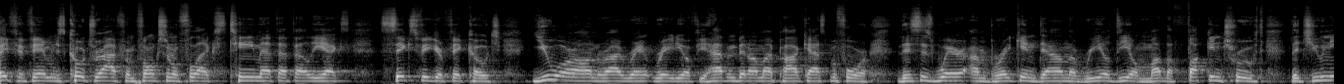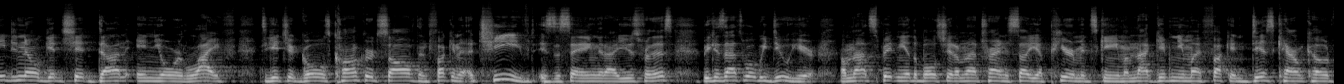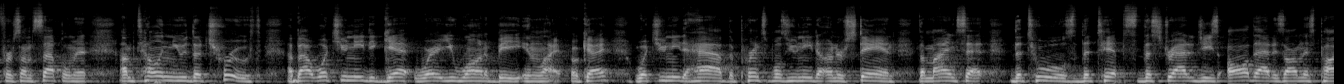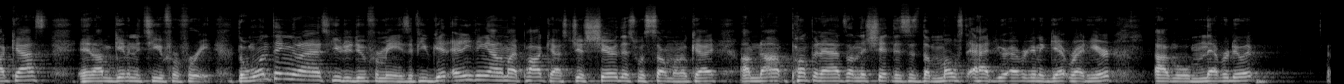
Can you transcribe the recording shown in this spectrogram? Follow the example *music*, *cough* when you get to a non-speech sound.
Hey, Fit Family, it's Coach Rod from Functional Flex, Team FFLEX, Six Figure Fit Coach. You are on Rye Rant Radio. If you haven't been on my podcast before, this is where I'm breaking down the real deal, motherfucking truth that you need to know, get shit done in your life to get your goals conquered, solved, and fucking achieved, is the saying that I use for this because that's what we do here. I'm not spitting you the bullshit. I'm not trying to sell you a pyramid scheme. I'm not giving you my fucking discount code for some supplement. I'm telling you the truth about what you need to get where you want to be in life, okay? What you need to have, the principles you need to understand, the mindset, the tools, the tips, the strategies, all that is on this podcast, and I'm giving it to you for free. The one thing that I ask you to do for me is if you get anything out of my podcast, just share this with someone, okay? I'm not pumping ads on this shit. This is the most ad you're ever gonna get right here. I will never do it.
